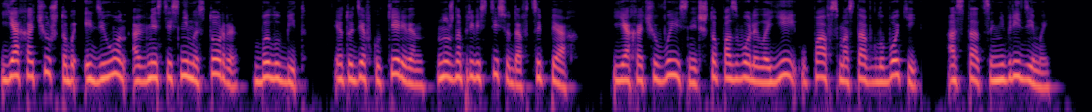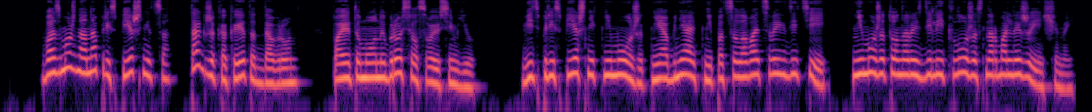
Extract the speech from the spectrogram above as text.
Я хочу, чтобы Эдион, а вместе с ним и Сторре, был убит. Эту девку Керевин нужно привести сюда в цепях. Я хочу выяснить, что позволило ей, упав с моста в глубокий, остаться невредимой. Возможно, она приспешница, так же, как и этот Даврон. Поэтому он и бросил свою семью. Ведь приспешник не может ни обнять, ни поцеловать своих детей, не может он разделить ложе с нормальной женщиной.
